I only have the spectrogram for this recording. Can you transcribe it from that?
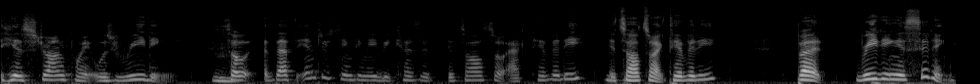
his strong point was reading Mm. So that's interesting to me because it, it's also activity. Mm-hmm. It's also activity, but reading is sitting.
